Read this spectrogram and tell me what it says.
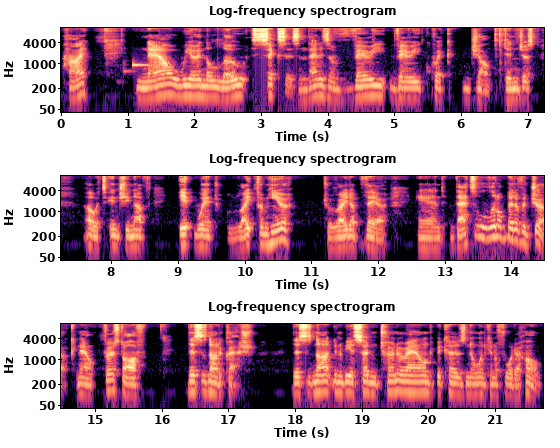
high now we are in the low sixes, and that is a very, very quick jump. Didn't just, oh, it's inching up. It went right from here to right up there. And that's a little bit of a jerk. Now, first off, this is not a crash. This is not going to be a sudden turnaround because no one can afford a home.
